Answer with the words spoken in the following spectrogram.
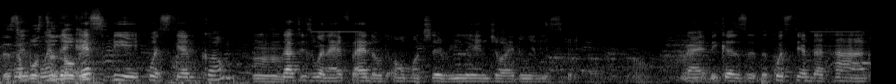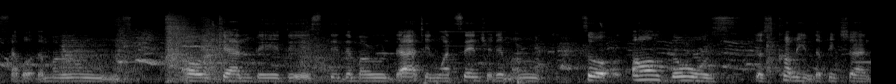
They're when, supposed when to the love it. SBA question come, mm-hmm. that is when I find out how much they really enjoy doing history. Right? Because the question that asks about the Maroons, how can they this, did the Maroon that, in what century the Maroon. So all those just come in the picture and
